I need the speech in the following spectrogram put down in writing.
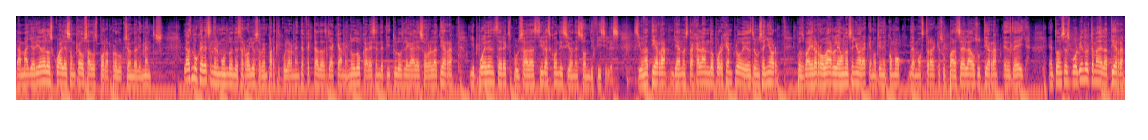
la mayoría de los cuales son causados por la producción de alimentos. Las mujeres en el mundo en desarrollo se ven particularmente afectadas ya que a menudo carecen de títulos legales sobre la tierra y pueden ser expulsadas si las condiciones son difíciles. Si una tierra ya no está jalando, por ejemplo, es de un señor, pues va a ir a robarle a una señora que no tiene cómo demostrar que su parcela o su tierra es de ella. Entonces, volviendo al tema de la tierra,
